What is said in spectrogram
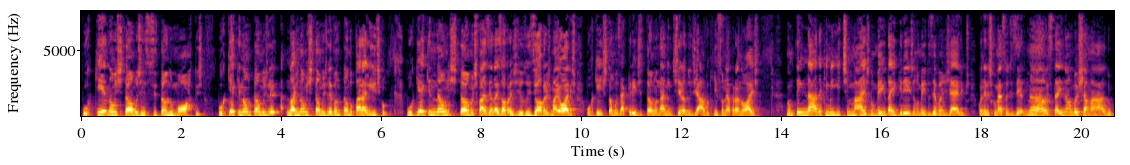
Por que não estamos ressuscitando mortos? Por que, que não estamos, nós não estamos levantando o paralítico? Por que, que não estamos fazendo as obras de Jesus e obras maiores? Porque estamos acreditando na mentira do diabo que isso não é para nós. Não tem nada que me irrite mais no meio da igreja, no meio dos evangélicos, quando eles começam a dizer: não, isso daí não é o meu chamado,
